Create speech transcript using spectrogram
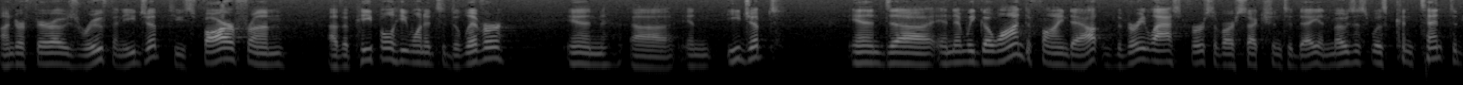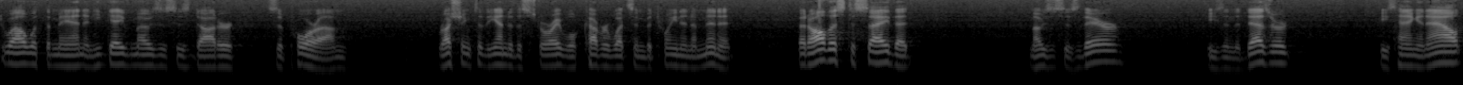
under Pharaoh's roof in Egypt. He's far from uh, the people he wanted to deliver in, uh, in Egypt. And, uh, and then we go on to find out the very last verse of our section today. And Moses was content to dwell with the man, and he gave Moses his daughter Zipporah. I'm rushing to the end of the story. We'll cover what's in between in a minute. But all this to say that Moses is there, he's in the desert, he's hanging out,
